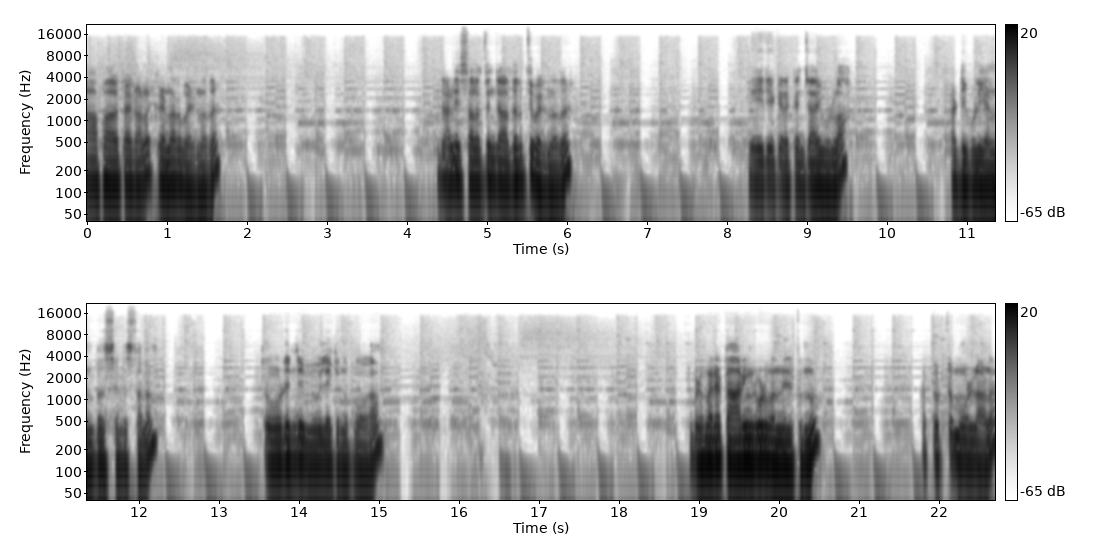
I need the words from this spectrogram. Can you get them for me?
ആ ഭാഗത്തായിട്ടാണ് കിണർ വരുന്നത്. ഇതാണ് ഈ സ്ഥലത്തിന്റെ അതിർത്തി വരുന്നത്. നേരിയ കിഴക്കൻ ചായവുള്ള അടിപൊളി എൺപത് സെന്റ് സ്ഥലം. റോഡിന്റെ വ്യൂവിലേക്കൊന്ന് പോകാം. ഇവിടെ വരെ ടാറിംഗ് റോഡ് വന്ന് നിൽക്കുന്നു. ആ തൊട്ട് മുകളിലാണ്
